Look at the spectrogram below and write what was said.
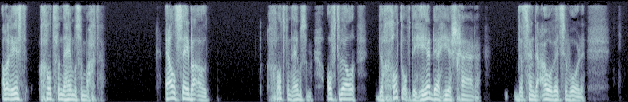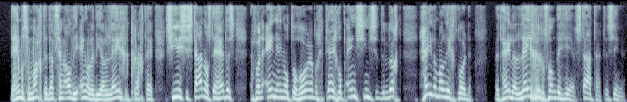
Allereerst God van de hemelse machten. El Sebaot. God van de hemelse machten. Oftewel de God of de Heer der Heerscharen. Dat zijn de ouderwetse woorden. De hemelse machten, dat zijn al die engelen die een legerkracht heeft. Zie je ze staan als de herders van één engel te horen hebben gekregen. Opeens zien ze de lucht helemaal licht worden. Het hele leger van de Heer staat daar te zingen.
